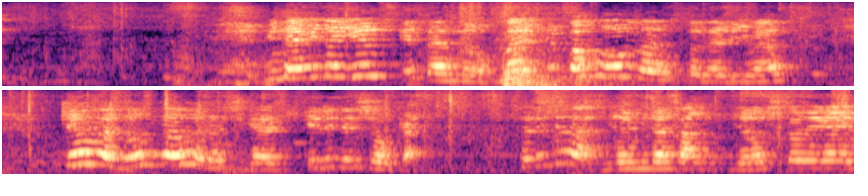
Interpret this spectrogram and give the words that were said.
南田裕介さんのマイクパフォーマンスとなります。今日はどんなお話が聞けるでしょうか。それでは南田さんよろしくお願い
